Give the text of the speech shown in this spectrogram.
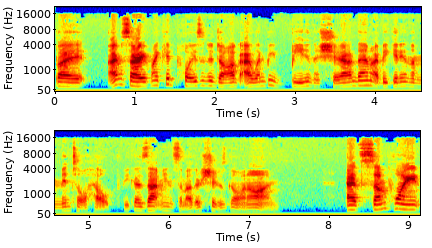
but I'm sorry, if my kid poisoned a dog, I wouldn't be beating the shit out of them. I'd be getting them mental help because that means some other shit is going on. At some point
